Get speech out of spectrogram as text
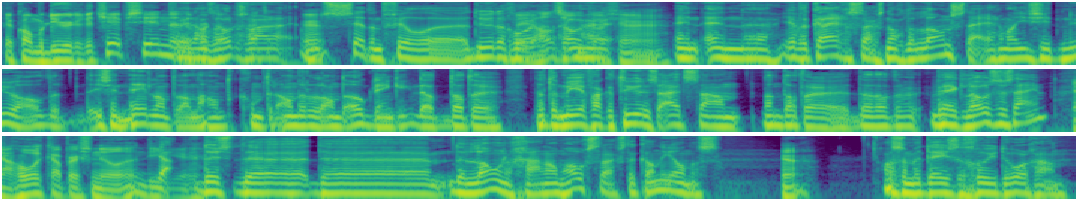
er komen duurdere chips in. Tweedehands wordt- auto's waren ontzettend veel duurder geworden. Auto's, ja. En, en ja, we krijgen straks nog de loonstijging. Want je ziet nu al, dat is in Nederland aan de hand, komt in andere landen ook, denk ik, dat, dat, er, dat er meer vacatures uitstaan dan dat er, dat, dat er werklozen zijn. Ja, horecapersoneel. Hè, die, Ja, dus de, de, de lonen gaan omhoog straks. Dat kan niet anders. ja. Als ze met deze groei doorgaan.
